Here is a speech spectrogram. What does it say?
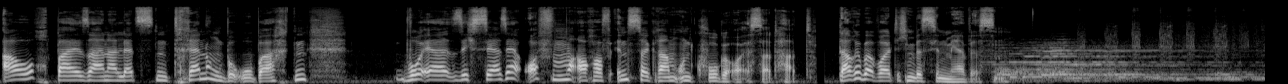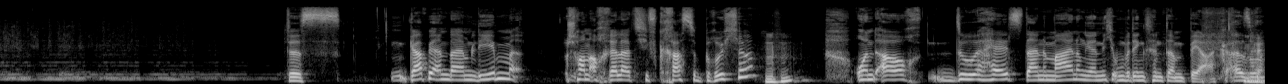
auch bei seiner letzten Trennung beobachten, wo er sich sehr, sehr offen auch auf Instagram und Co geäußert hat. Darüber wollte ich ein bisschen mehr wissen. Das gab ja in deinem Leben schon auch relativ krasse Brüche. Mhm. Und auch, du hältst deine Meinung ja nicht unbedingt hinterm Berg. Also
